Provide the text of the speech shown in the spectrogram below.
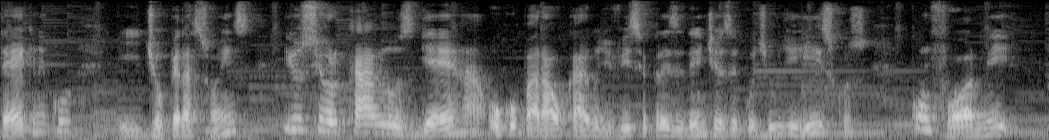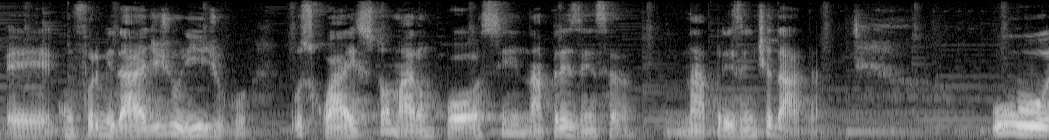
técnico e de operações, e o senhor Carlos Guerra ocupará o cargo de vice-presidente executivo de riscos, conforme é, conformidade jurídico, os quais tomaram posse na presença na presente data. O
